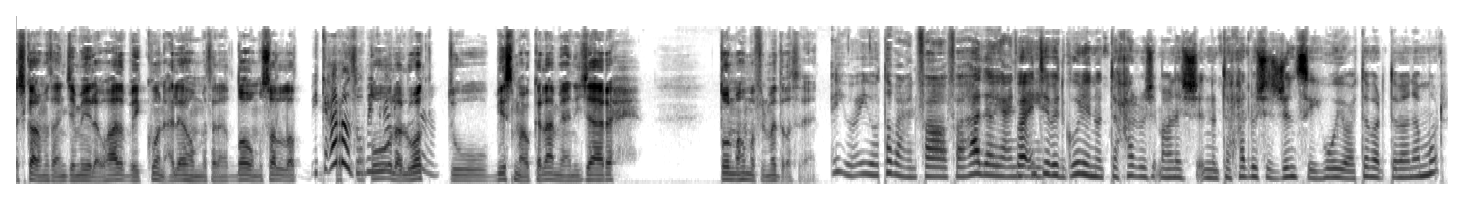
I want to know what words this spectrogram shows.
أشكالهم مثلا جميلة وهذا بيكون عليهم مثلا الضوء مسلط بيتعرضوا طول الوقت وبيسمعوا كلام يعني جارح طول ما هم في المدرسة يعني. أيوه أيوه طبعا. ف... فهذا يعني فأنت بتقولي إنه التحرش معلش إنه التحرش الجنسي هو يعتبر تنمر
